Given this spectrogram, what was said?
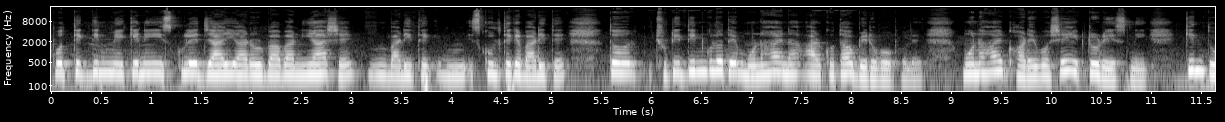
প্রত্যেক দিন মেয়েকে নিয়ে স্কুলে যাই আর ওর বাবা নিয়ে আসে বাড়ি থেকে, স্কুল থেকে বাড়িতে। তো ছুটির দিনগুলোতে মনে হয় না আর কোথাও বেরোবো বলে। মনে হয় ঘরে বসেই একটু রেস্ট নিই। কিন্তু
